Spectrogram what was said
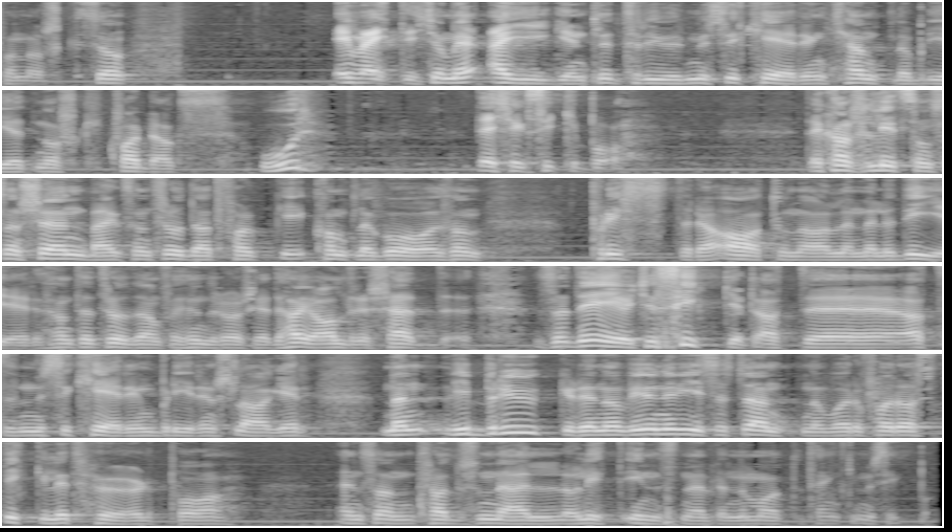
på norsk. Så jeg vet ikke om jeg egentlig tror musikering kommer til å bli et norsk hverdagsord. Det er ikke jeg sikker på. Det er kanskje litt sånn som Schönberg, som trodde at folk kom til å gå og sånn plystre atonale melodier. Sant? Det trodde han for 100 år siden. Det har jo aldri skjedd. Så det er jo ikke sikkert at, uh, at musikering blir en slager. Men vi bruker det når vi underviser studentene våre for å stikke litt høl på en sånn tradisjonell og litt innsnevrende måte å tenke musikk på.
